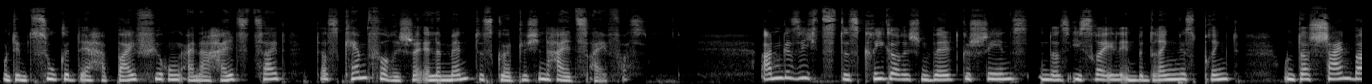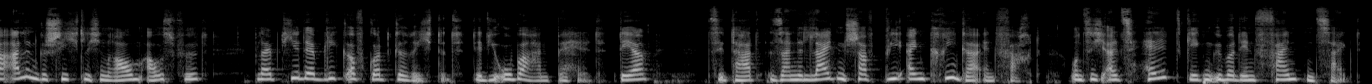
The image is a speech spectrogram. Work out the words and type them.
und im Zuge der Herbeiführung einer Heilszeit das kämpferische Element des göttlichen Heilseifers. Angesichts des kriegerischen Weltgeschehens, das Israel in Bedrängnis bringt und das scheinbar allen geschichtlichen Raum ausfüllt, bleibt hier der Blick auf Gott gerichtet, der die Oberhand behält, der, Zitat, seine Leidenschaft wie ein Krieger entfacht und sich als Held gegenüber den Feinden zeigt,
